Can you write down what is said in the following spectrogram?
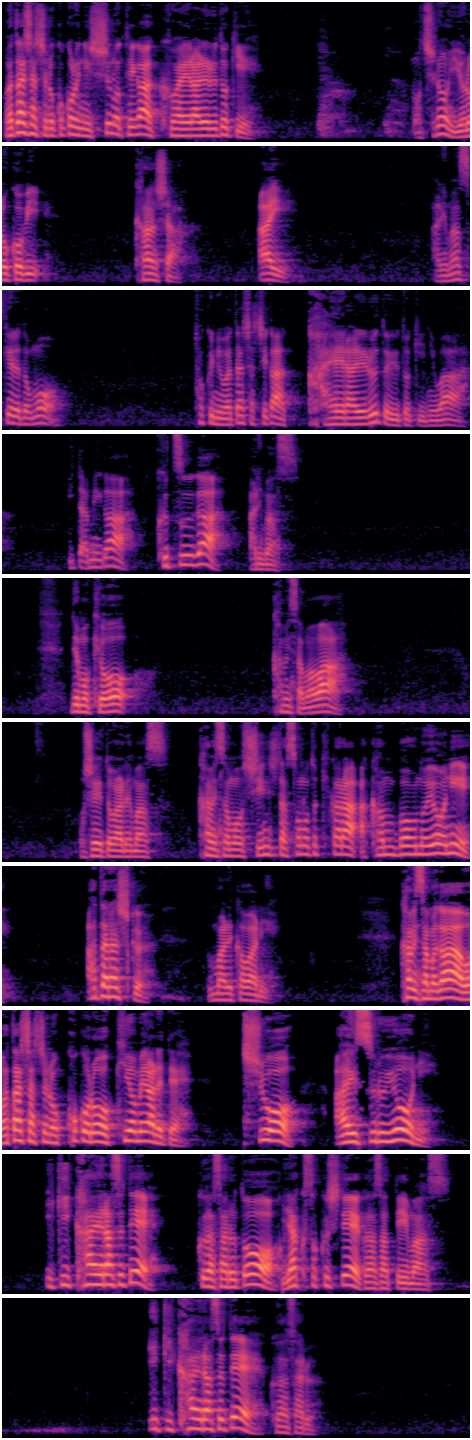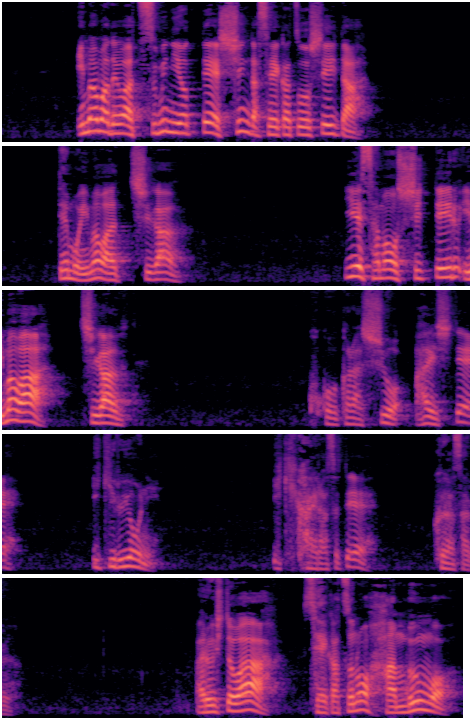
私たちの心に主の手が加えられる時もちろん喜び感謝愛ありますけれども特に私たちが変えられるという時には痛みが苦痛があります。でも今日神様は教えておられます。神様を信じたその時から赤ん坊のように新しく生まれ変わり神様が私たちの心を清められて主を愛するように生き返らせてくださると約束してくださっています。生き返らせてくださる。今までは罪によって死んだ生活をしていた。でも今は違う。イエス様を知っている今は違う。ここから主を愛して生きるように生き返らせてくださる。ある人は生活の半分を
